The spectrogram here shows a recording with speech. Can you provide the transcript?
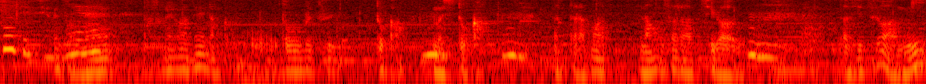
そうですよですよね。ねそれはねなんかこう動物とかうん。虫とかうん。だったらまあなおさら違う、うん実は見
